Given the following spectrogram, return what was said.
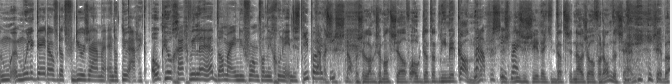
mo moeilijk deden over dat verduurzamen. En dat nu eigenlijk ook heel graag willen. Hè, dan maar in die vorm van die groene industriepolitiek. Ja, maar ze snappen ze langzamerhand zelf ook dat dat niet meer kan. Nou, precies, dus maar... niet zozeer dat, je, dat ze nou zo veranderd zijn. ze hebben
